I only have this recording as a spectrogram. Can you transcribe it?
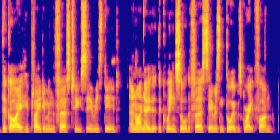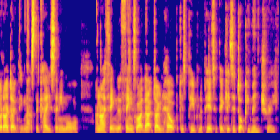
the guy who played him in the first two series did. And I know that the Queen saw the first series and thought it was great fun, but I don't think that's the case anymore. And I think that things like that don't help because people appear to think it's a documentary.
